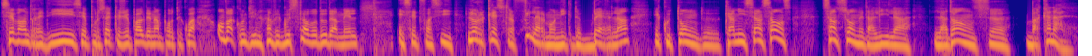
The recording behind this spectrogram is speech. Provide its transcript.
c'est vendredi, c'est pour ça que je parle de n'importe quoi. On va continuer avec Gustavo Dudamel et cette fois-ci l'Orchestre Philharmonique de Berlin. Écoutons de Camille Saint-Saëns, Samson et Dalila, la danse bacchanale.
